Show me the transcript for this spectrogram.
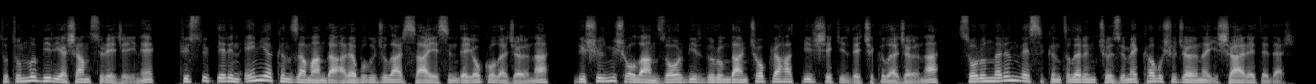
tutumlu bir yaşam süreceğine, küslüklerin en yakın zamanda arabulucular sayesinde yok olacağına, düşülmüş olan zor bir durumdan çok rahat bir şekilde çıkılacağına, sorunların ve sıkıntıların çözüme kavuşacağına işaret eder.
